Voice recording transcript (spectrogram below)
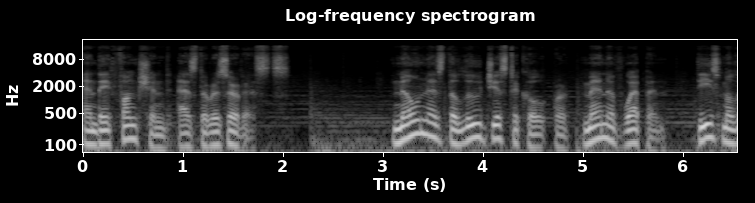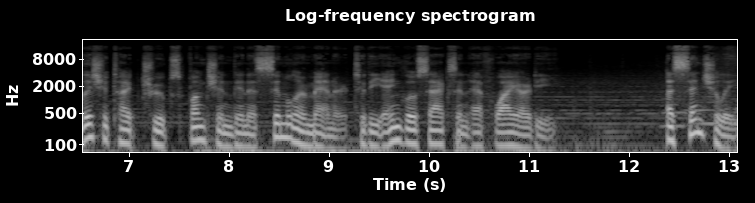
and they functioned as the reservists. Known as the logistical or men of weapon, these militia-type troops functioned in a similar manner to the Anglo-Saxon FYRD. Essentially,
